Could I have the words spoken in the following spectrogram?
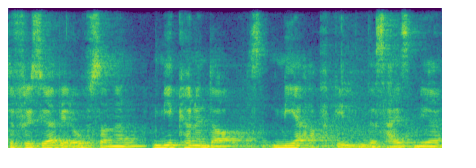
der Friseurberuf, sondern wir können da mehr abbilden. Das heißt, wir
